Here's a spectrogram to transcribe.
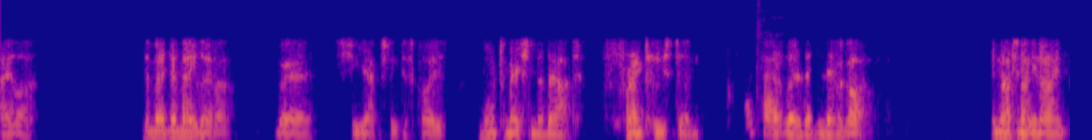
Taylor, the May, the May letter, where she actually disclosed more information about Frank Houston Okay. that letter that he never got in 1999,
